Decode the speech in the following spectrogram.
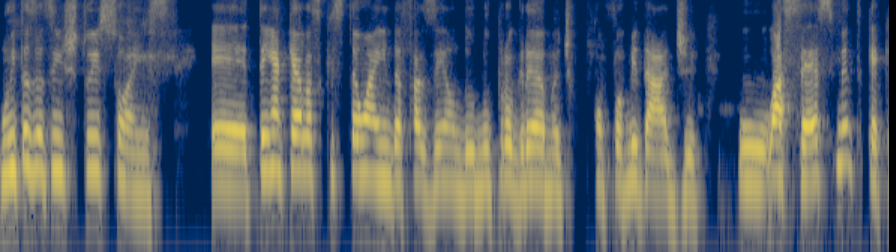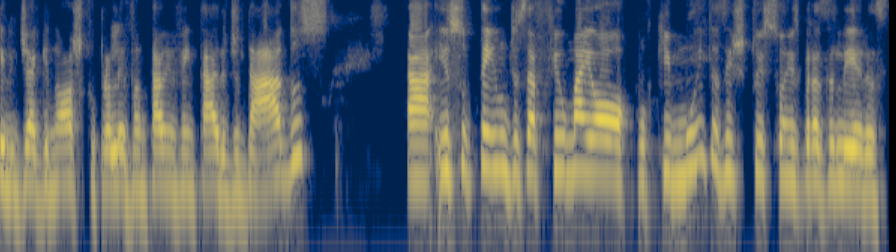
muitas das instituições É, tem aquelas que estão ainda fazendo no programa de conformidade o assessment, que é aquele diagnóstico para levantar o inventário de dados. Ah, isso tem um desafio maior, porque muitas instituições brasileiras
